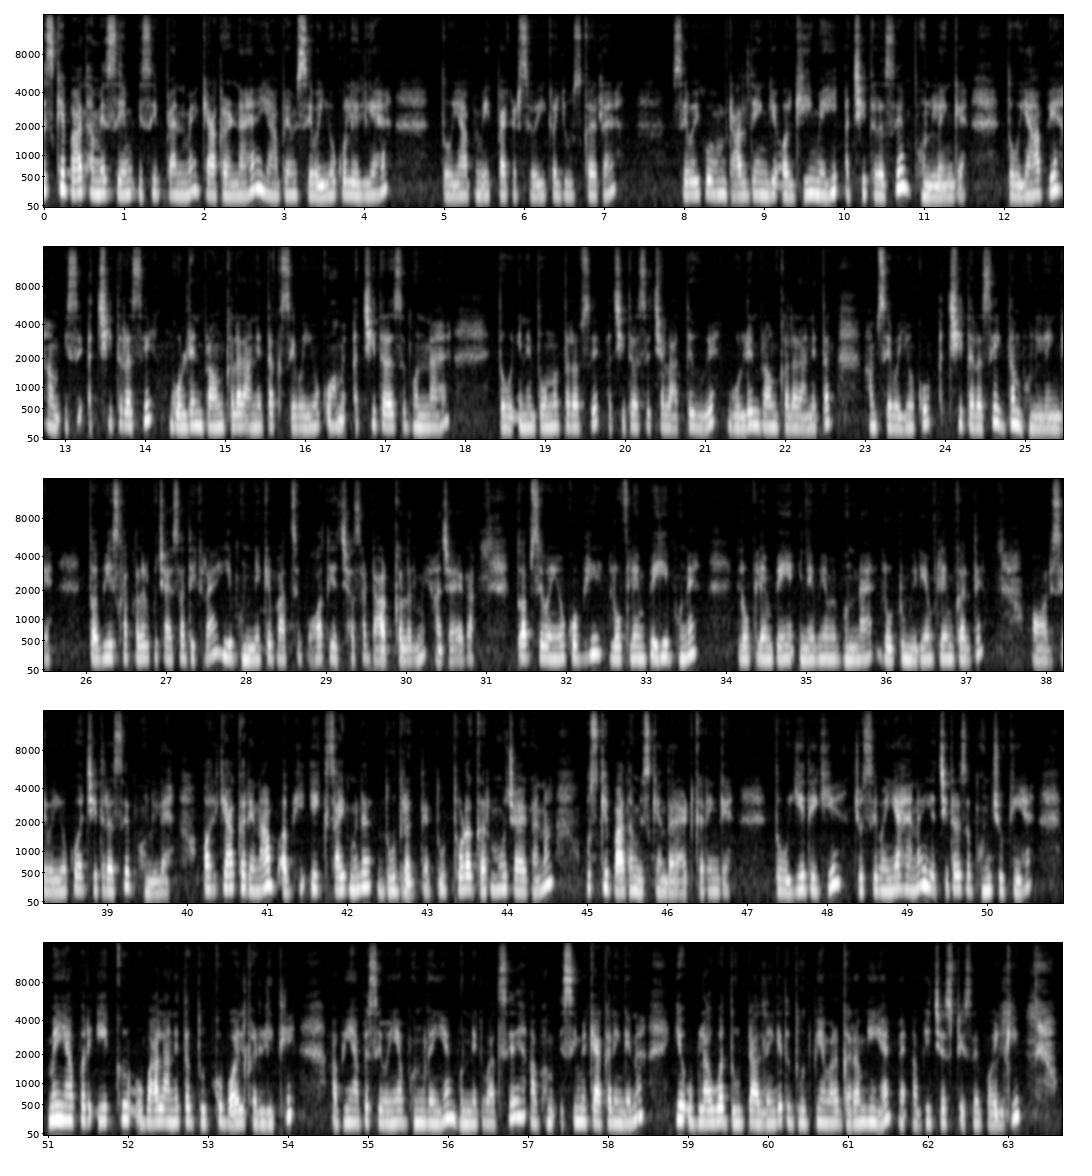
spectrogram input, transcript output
इसके बाद हमें सेम इसी पैन में क्या करना है, यहाँ पे हम सेवइयों को ले लिए हैं। तो यहाँ पे हम एक पैकेट सेवई का यूज़ कर रहे हैं। सेवई को हम डाल देंगे और घी में ही अच्छी तरह से भून लेंगे। तो यहाँ पे हम इसे अच्छी तरह से गोल्डन ब्राउन कलर आने तक सेवइयों को हमें अच्छी तरह से भुनना है। तो इन्हें दोनों तरफ़ से अच्छी तरह से चलाते हुए गोल्डन ब्राउन कलर आने तक हम सेवइयों को अच्छी तरह से एकदम भून लेंगे। तो अभी इसका कलर कुछ ऐसा दिख रहा है। ये भुनने के बाद से बहुत ही अच्छा सा डार्क कलर में आ जाएगा। तो अब सेवैयों को भी लो फ्लेम पे ही भुनें। लो फ्लेम पे इन्हें भी हमें भुनना है। लो टू मीडियम फ्लेम कर दें और सेवइयों को अच्छी तरह से भून लें। और क्या करें ना आप अभी एक साइड में दूध रख दें। दूध थोड़ा गर्म हो जाएगा ना, उसके बाद हम इसके अंदर ऐड करेंगे। तो ये देखिए, जो सेवैयाँ हैं ना, ये अच्छी तरह से भुन चुकी हैं। मैं यहाँ पर एक उबाल आने तक दूध को बॉईल कर ली थी। अभी यहाँ पे सेवैयाँ भुन गई हैं। भुनने के बाद से अब हम इसी में क्या करेंगे ना, ये उबला हुआ दूध डाल देंगे। तो दूध भी हमारा गर्म ही है। मैं अभी जस्ट इसे बॉईल की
